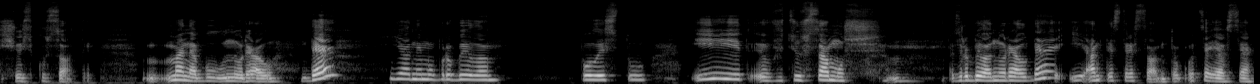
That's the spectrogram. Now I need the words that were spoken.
щось кусати. У мене був Нурел Д, я ним обробила по листу. І в цю саму ж зробила Нурел Д і антистресантом. Оце я все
